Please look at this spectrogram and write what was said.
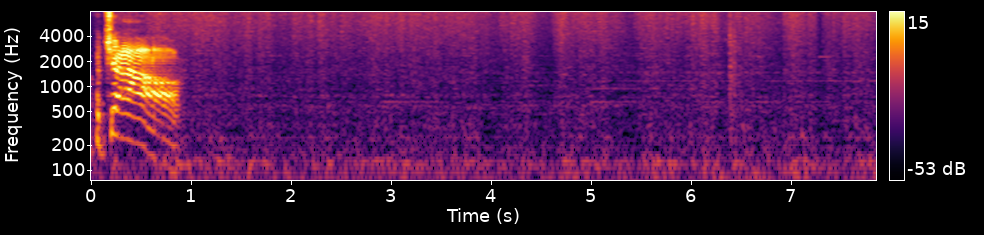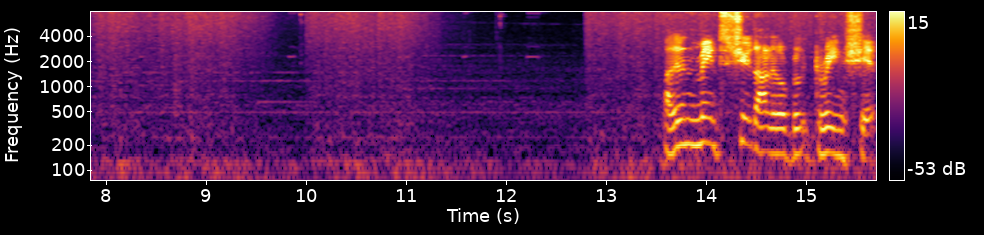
Up a chow! I didn't mean to shoot that little green ship.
